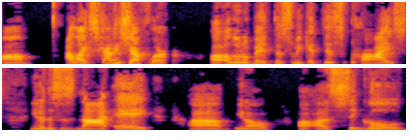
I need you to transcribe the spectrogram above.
Um, I like Scotty Scheffler uh, a little bit this week at this price. You know, this is not a, uh, you know, a, single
